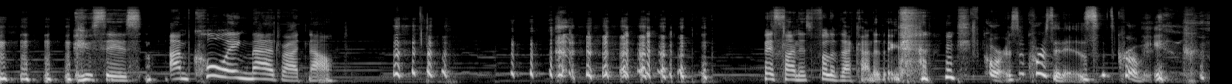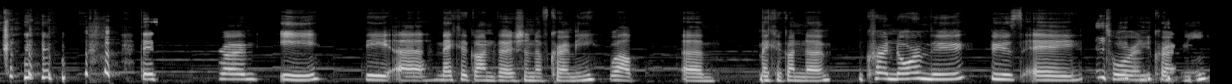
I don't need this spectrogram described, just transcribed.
who says, I'm cawing mad right now. Baseline is full of that kind of thing. of course, of course it is. It's Chromie. There's Chrome E, the uh, Mechagon version of Chromie. Well, um, Mechagon Gnome. Chronormu, who's a Tauren Chromie.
